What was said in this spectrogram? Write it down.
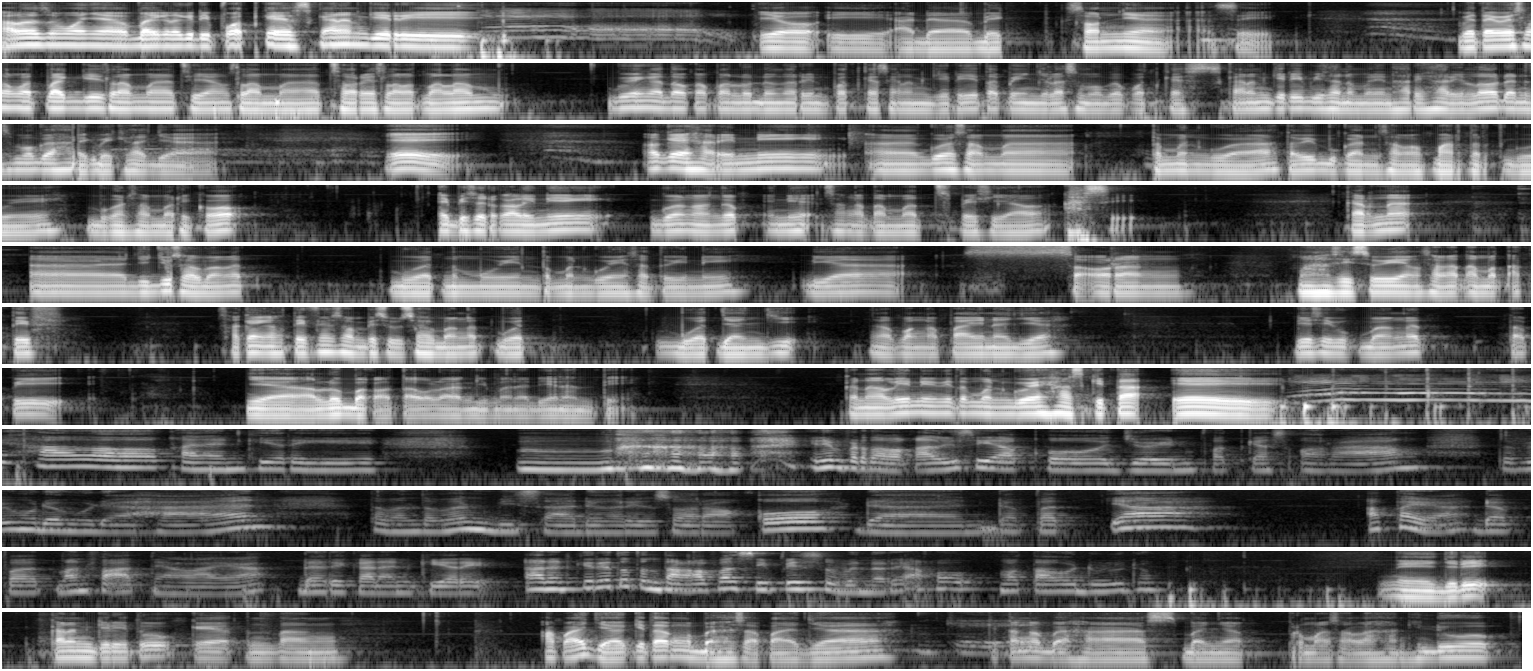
Halo semuanya, balik lagi di podcast kanan kiri. Yo, ada back soundnya asik. BTW selamat pagi, selamat siang, selamat sore, selamat malam. Gue nggak tahu kapan lo dengerin podcast kanan kiri, tapi yang jelas semoga podcast kanan kiri bisa nemenin hari-hari lo dan semoga baik-baik saja. Yeay. Oke, hari ini eh, gue sama temen gue, tapi bukan sama partner gue, bukan sama Riko. Episode kali ini gue nganggap ini sangat amat spesial, asik. Karena eh, jujur susah banget buat nemuin teman gue yang satu ini. Dia seorang mahasiswi yang sangat amat aktif. Saking aktifnya sampai susah banget buat buat janji ngapa-ngapain aja. Dia sibuk banget, tapi ya lo bakal tau lah gimana dia nanti. Kenalin ini teman gue khas kita. Yeay. Halo kanan kiri. Hmm, ini pertama kali sih aku join podcast orang, tapi mudah-mudahan teman-teman bisa dengerin suara aku dan dapat ya apa ya dapat manfaatnya lah ya dari kanan kiri. Kanan kiri itu tentang apa sih pis sebenarnya? Aku mau tahu dulu dong. Nih, jadi kanan kiri itu kayak tentang apa aja, kita ngebahas apa aja. Oke. Kita ngebahas banyak permasalahan hidup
